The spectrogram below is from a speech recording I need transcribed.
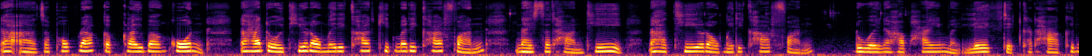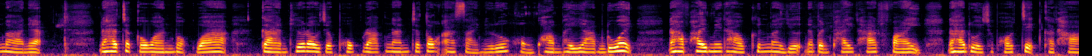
นะคะอาจจะพบรักกับใครบางคนนะคะโดยที่เราไม่ได้คาดคิดไม่ได้คาดฝันในสถานที่นะคะที่เราไม่ได้คาดฝัน ด้วยนะคะไพ่หมายเลข 7 คาถาขึ้นมาเนี่ยนะคะจักรวาลบอกว่าการที่เราจะพบรักนั้นจะต้องอาศัยในเรื่องของความพยายามด้วยนะคะไพ่ไม่เท้าขึ้นมาเยอะนะเป็นไพ่ธาตุไฟนะคะโดยเฉพาะ 7 คาถา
